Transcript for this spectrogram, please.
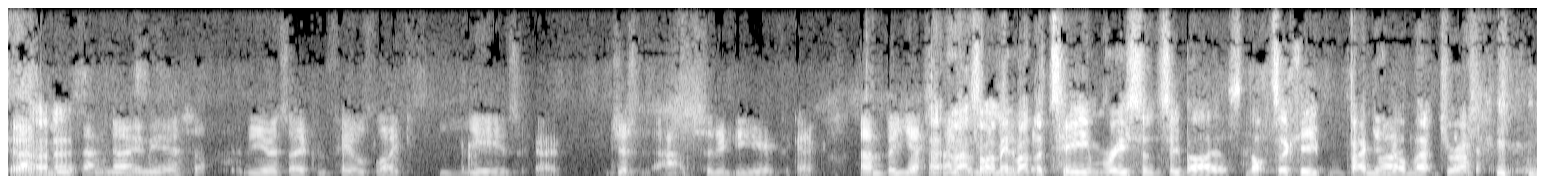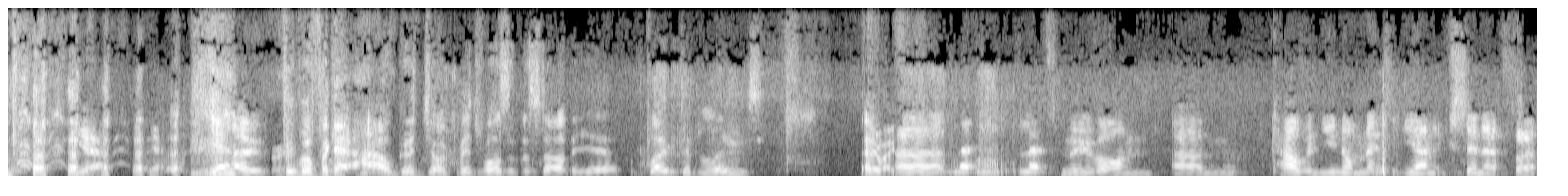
Yeah. I know. That Naomi Osaka at the US Open feels like years ago, just absolutely years ago. Um, but yes, And thank that's what I mean about the Thiem recency bias, not to keep banging Right. on that drum. yeah, yeah, get over it. People forget how good Djokovic was at the start of the year. The bloke didn't lose. Anyway, Uh, let, let's move on. Um, Calvin, you nominated Jannik Sinner for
